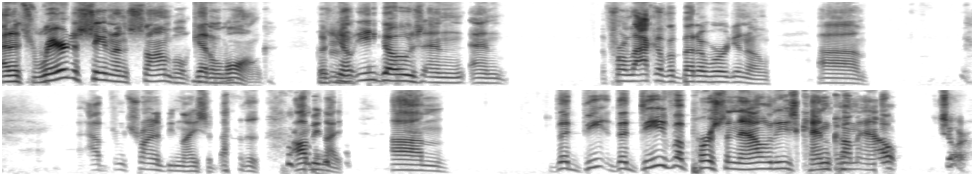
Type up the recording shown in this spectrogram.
and it's rare to see an ensemble get along because you know egos and and for lack of a better word, you know, um, I'm trying to be nice about it. I'll be nice. Um, the di- the diva personalities can come out, Sure.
